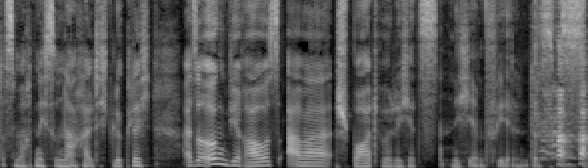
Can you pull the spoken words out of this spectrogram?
Das macht nicht so nachhaltig glücklich. Also irgendwie raus, aber Sport würde ich jetzt nicht empfehlen. Das ist,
